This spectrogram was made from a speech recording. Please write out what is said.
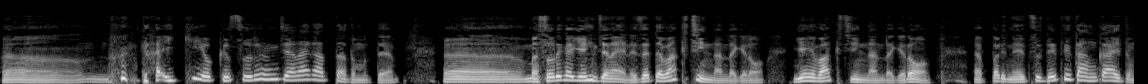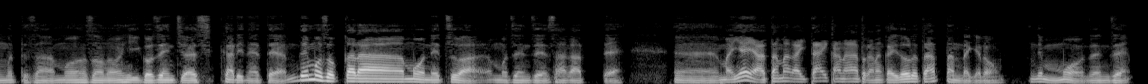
うーん、外気浴するんじゃなかったと思って。うーん、まあそれが原因じゃないね。絶対ワクチンなんだけど、原因ワクチンなんだけど、やっぱり熱出てたんかいと思ってさ、もうその日午前中はしっかり寝て、で、もそっからもう熱はもう全然下がって、えーまあやや頭が痛いかなとかなんかいろいろとあったんだけど、でももう全然、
